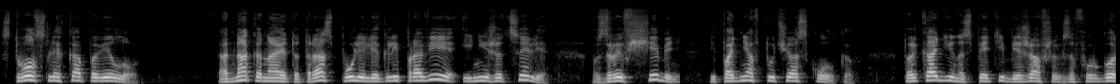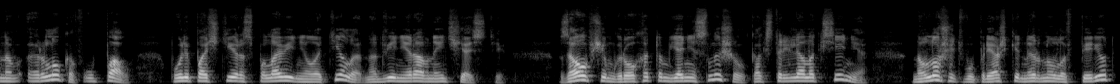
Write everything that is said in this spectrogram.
ствол слегка повело. Однако на этот раз пули легли правее и ниже цели, взрыв щебень и подняв тучу осколков. Только один из пяти бежавших за фургоном эрлоков упал. Пуля почти располовинила тело на две неравные части. За общим грохотом я не слышал, как стреляла Ксения, но лошадь в упряжке нырнула вперед,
